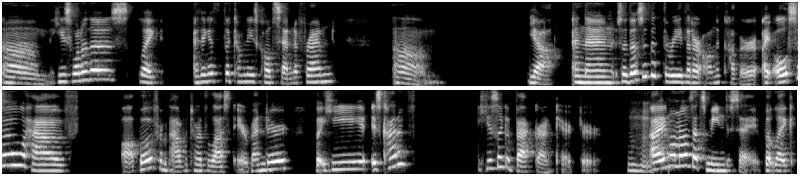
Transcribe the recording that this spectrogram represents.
Um, he's one of those like I think it's the company's called Send a Friend. Um, yeah. And then so those are the three that are on the cover. I also have Appa from Avatar The Last Airbender, but he is kind of he's like a background character. hmm I don't know if that's mean to say, but like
